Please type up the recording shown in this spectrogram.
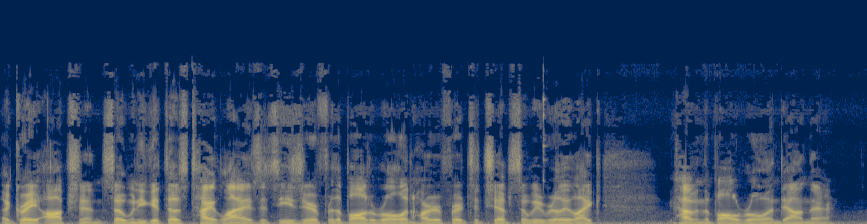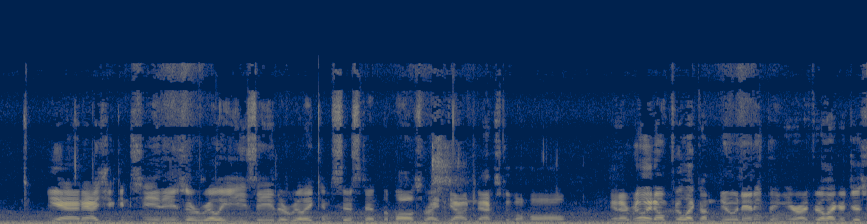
a great option. So when you get those tight lies, it's easier for the ball to roll and harder for it to chip. So we really like having the ball rolling down there. Yeah, and as you can see, these are really easy. They're really consistent. The ball's right down next to the hole. And I really don't feel like I'm doing anything here. I feel like I just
